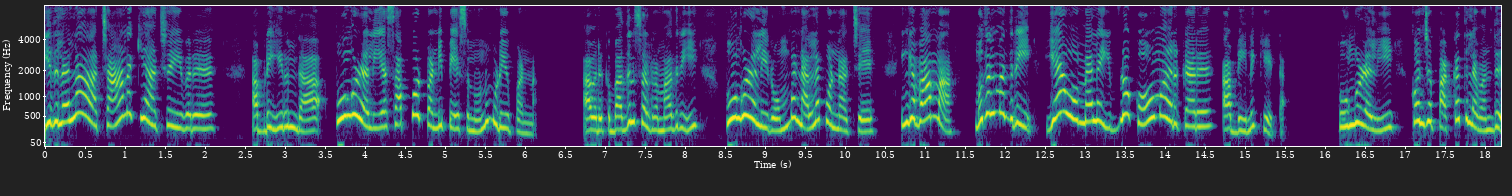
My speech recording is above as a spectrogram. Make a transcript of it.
இதுல எல்லாம் சாணக்கிய ஆச்சு இவரு. அப்படி இருந்தா பூங்குழலிய சப்போர்ட் பண்ணி பேசணும்னு முடிவு பண்ணா. அவருக்கு பதில் சொல்ற மாதிரி பூங்குழலி ரொம்ப நல்ல பொண்ணாச்சே. இங்க வாமா முதல் மந்திரி ஏன் உன் மேல இவ்ளோ கோவமா இருக்காரு? அப்படின்னு கேட்டா. பூங்குழலி கொஞ்சம் பக்கத்துல வந்து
